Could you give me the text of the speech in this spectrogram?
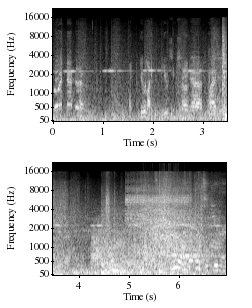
Go after them. I do like the music Oh change. god, why did you do that? You are the persecutor.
